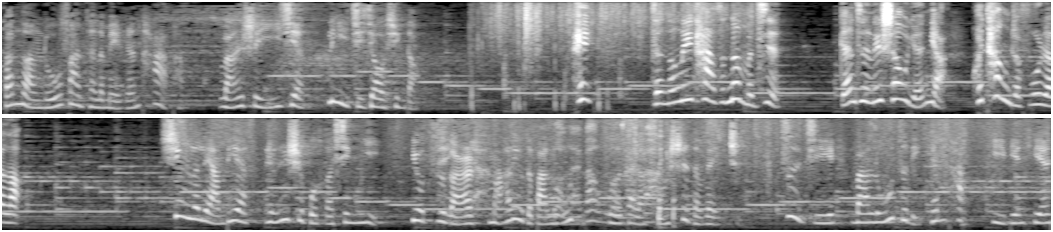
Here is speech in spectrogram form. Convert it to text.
把暖炉放在了美人榻旁，王氏一见，立即教训道：“嘿，怎能离榻子那么近？赶紧离稍远点儿，快烫着夫人了。训了两遍，仍是不合心意，又自个儿麻溜的把炉子搁在了合适的位置，自己往炉子里添炭，一边添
